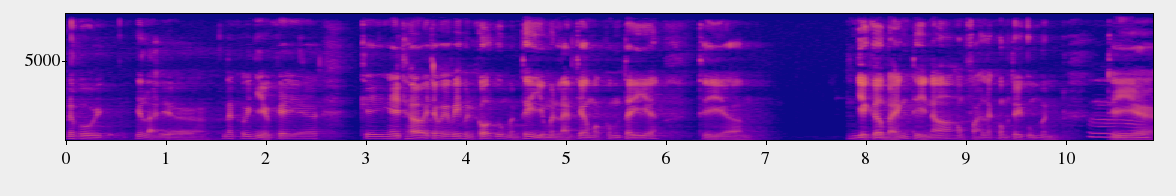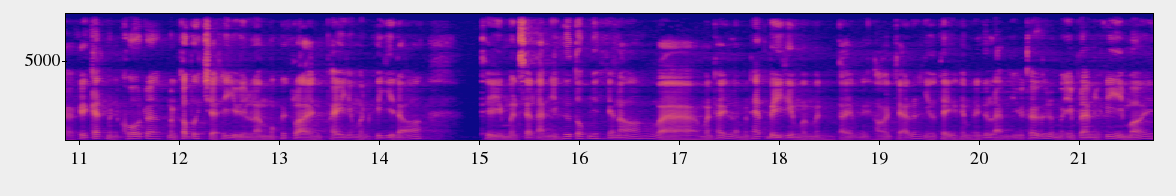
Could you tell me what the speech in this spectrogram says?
nó vui. Với lại uh, nó có nhiều cái uh, cái ngây thơ trong cái viết mình code của mình. Thí dụ mình làm cho một công ty á thì uh, về cơ bản thì nó không phải là công ty của mình. Ừ. thì uh, cái cách mình code á mình có budget ví dụ như là một cái client pay cho mình cái gì đó thì mình sẽ làm những thứ tốt nhất cho nó. Và mình thấy là mình happy khi mà mình tại vì họ trả rất nhiều tiền thì mình cứ làm nhiều thứ rồi mình implement những cái gì mới.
